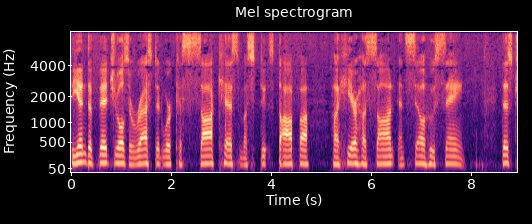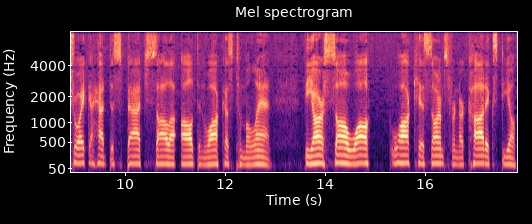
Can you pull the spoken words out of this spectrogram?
The individuals arrested were Kasakis Mustafa, Hahir Hassan, and Sil Hussein. This troika had dispatched Salah Alden Wakas to Milan. The Arsan Wakas arms for narcotics deal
